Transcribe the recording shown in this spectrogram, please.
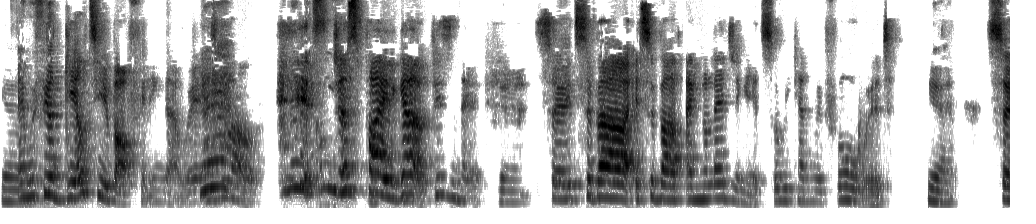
Yeah. And we feel guilty about feeling that way as Yeah. well. it's just piling up, isn't it? yeah. So it's about it's about acknowledging it so we can move forward. Yeah. So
